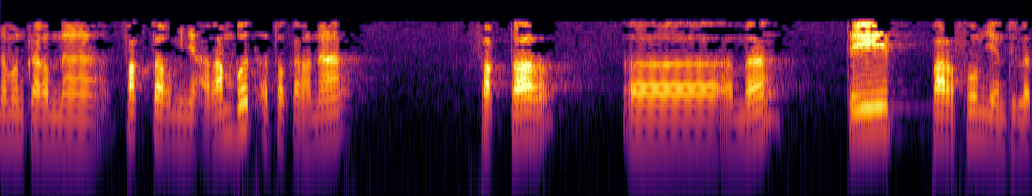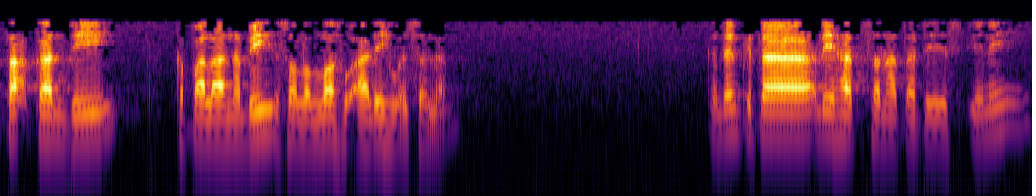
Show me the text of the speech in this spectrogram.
namun karena faktor minyak rambut atau karena faktor uh, tip parfum yang diletakkan di kepala Nabi Shallallahu Alaihi Wasallam. Kemudian kita lihat sanad hadis ini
